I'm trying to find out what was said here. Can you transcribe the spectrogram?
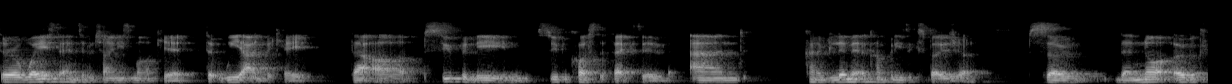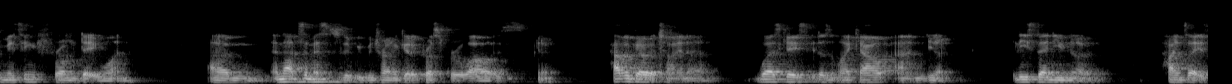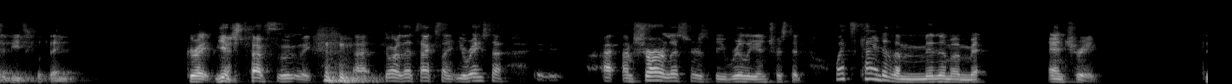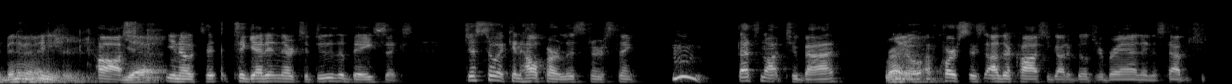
there are ways to enter the Chinese market that we advocate that are super lean, super cost effective, and kind of limit a company's exposure. So they're not overcommitting from day one. Um, and that's a message that we've been trying to get across for a while is, you know, have a go at China. Worst case, it doesn't work out. And, you know, at least then you know. Hindsight is a beautiful thing. Great. Yes, absolutely. uh, Dora, that's excellent. You raised a, I, I'm sure our listeners would be really interested. What's kind of the minimum entry? The minimum entry cost, yeah. you know, to, to get in there to do the basics, just so it can help our listeners think, hmm, that's not too bad. Right. You know, of course, there's other costs. You got to build your brand and establish,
